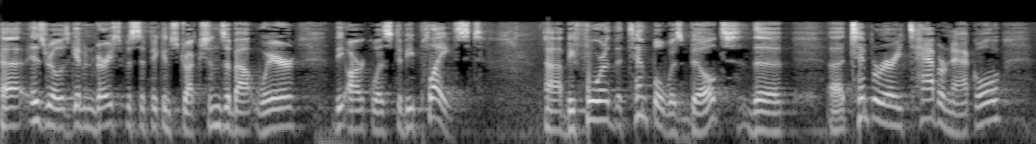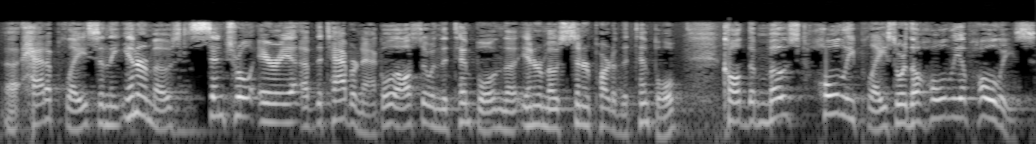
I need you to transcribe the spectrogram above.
Uh, Israel was given very specific instructions about where the ark was to be placed. Uh, before the temple was built, the uh, temporary tabernacle uh, had a place in the innermost central area of the tabernacle, also in the temple, in the innermost center part of the temple, called the most holy place or the Holy of Holies.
